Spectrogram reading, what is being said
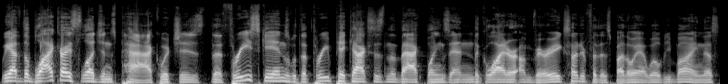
we have the Black Ice Legends pack, which is the three skins with the three pickaxes and the back blings and the glider. I'm very excited for this, by the way. I will be buying this.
